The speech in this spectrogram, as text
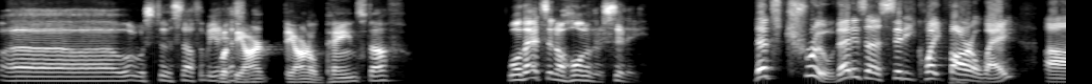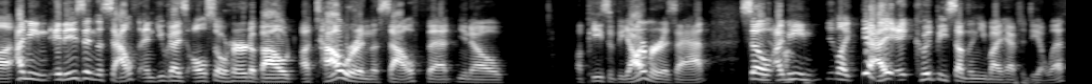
Uh, what was to the south that we with the yesterday? Ar- the Arnold Payne stuff. Well, that's in a whole other city. That's true. That is a city quite far away. Uh, I mean, it is in the south, and you guys also heard about a tower in the south that you know a piece of the armor is at. So, I mean, like, yeah, it, it could be something you might have to deal with.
